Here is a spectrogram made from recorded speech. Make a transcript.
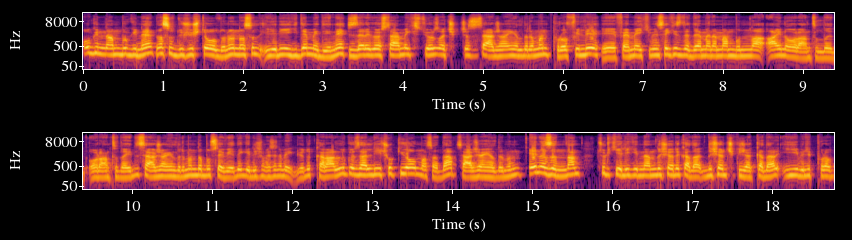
o günden bugüne nasıl düşüşte olduğunu, nasıl ileriye gidemediğini sizlere göstermek istiyoruz. Açıkçası Sercan Yıldırım'ın profili e, FM 2008'de de hemen hemen bununla aynı orantılı orantıdaydı. Sercan Yıldırım'ın da bu seviyede gelişmesini bekliyorduk. Kararlılık özelliği çok iyi olmasa da Sercan Yıldırım'ın en azından Türkiye Ligi'nden dışarı kadar dışarı çıkacak kadar iyi bir pro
